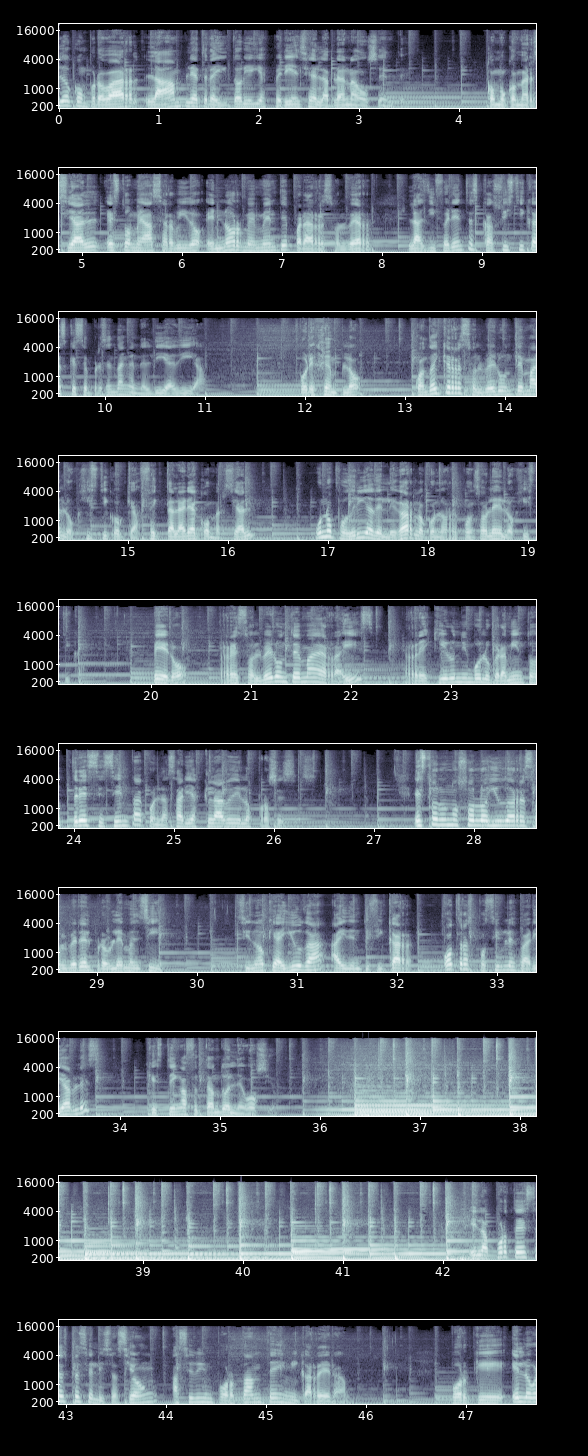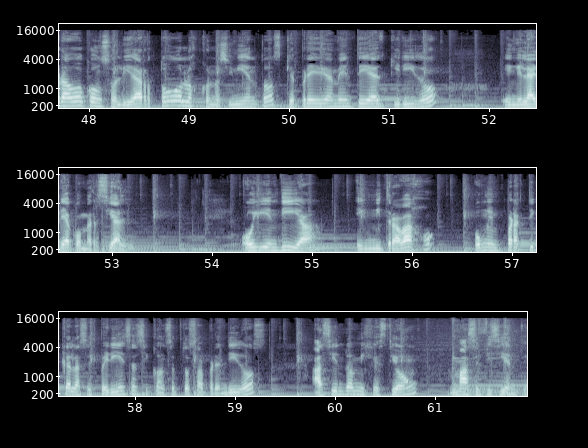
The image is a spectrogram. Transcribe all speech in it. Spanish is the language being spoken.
podido comprobar la amplia trayectoria y experiencia de la plana docente. Como comercial, esto me ha servido enormemente para resolver las diferentes casuísticas que se presentan en el día a día. Por ejemplo, cuando hay que resolver un tema logístico que afecta al área comercial, uno podría delegarlo con los responsables de logística. Pero resolver un tema de raíz requiere un involucramiento 360 con las áreas clave de los procesos. Esto no solo ayuda a resolver el problema en sí, sino que ayuda a identificar otras posibles variables que estén afectando el negocio. El aporte de esta especialización ha sido importante en mi carrera, porque he logrado consolidar todos los conocimientos que previamente he adquirido en el área comercial. Hoy en día, en mi trabajo, pongo en práctica las experiencias y conceptos aprendidos, haciendo mi gestión más eficiente.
